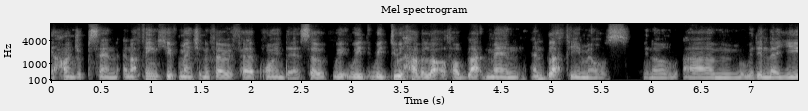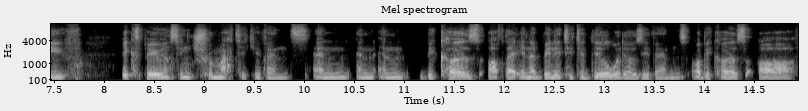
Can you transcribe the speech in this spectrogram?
hundred percent. And I think you've mentioned a very fair point there. So we, we we do have a lot of our black men and black females, you know, um, within their youth experiencing traumatic events and and and because of their inability to deal with those events or because of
